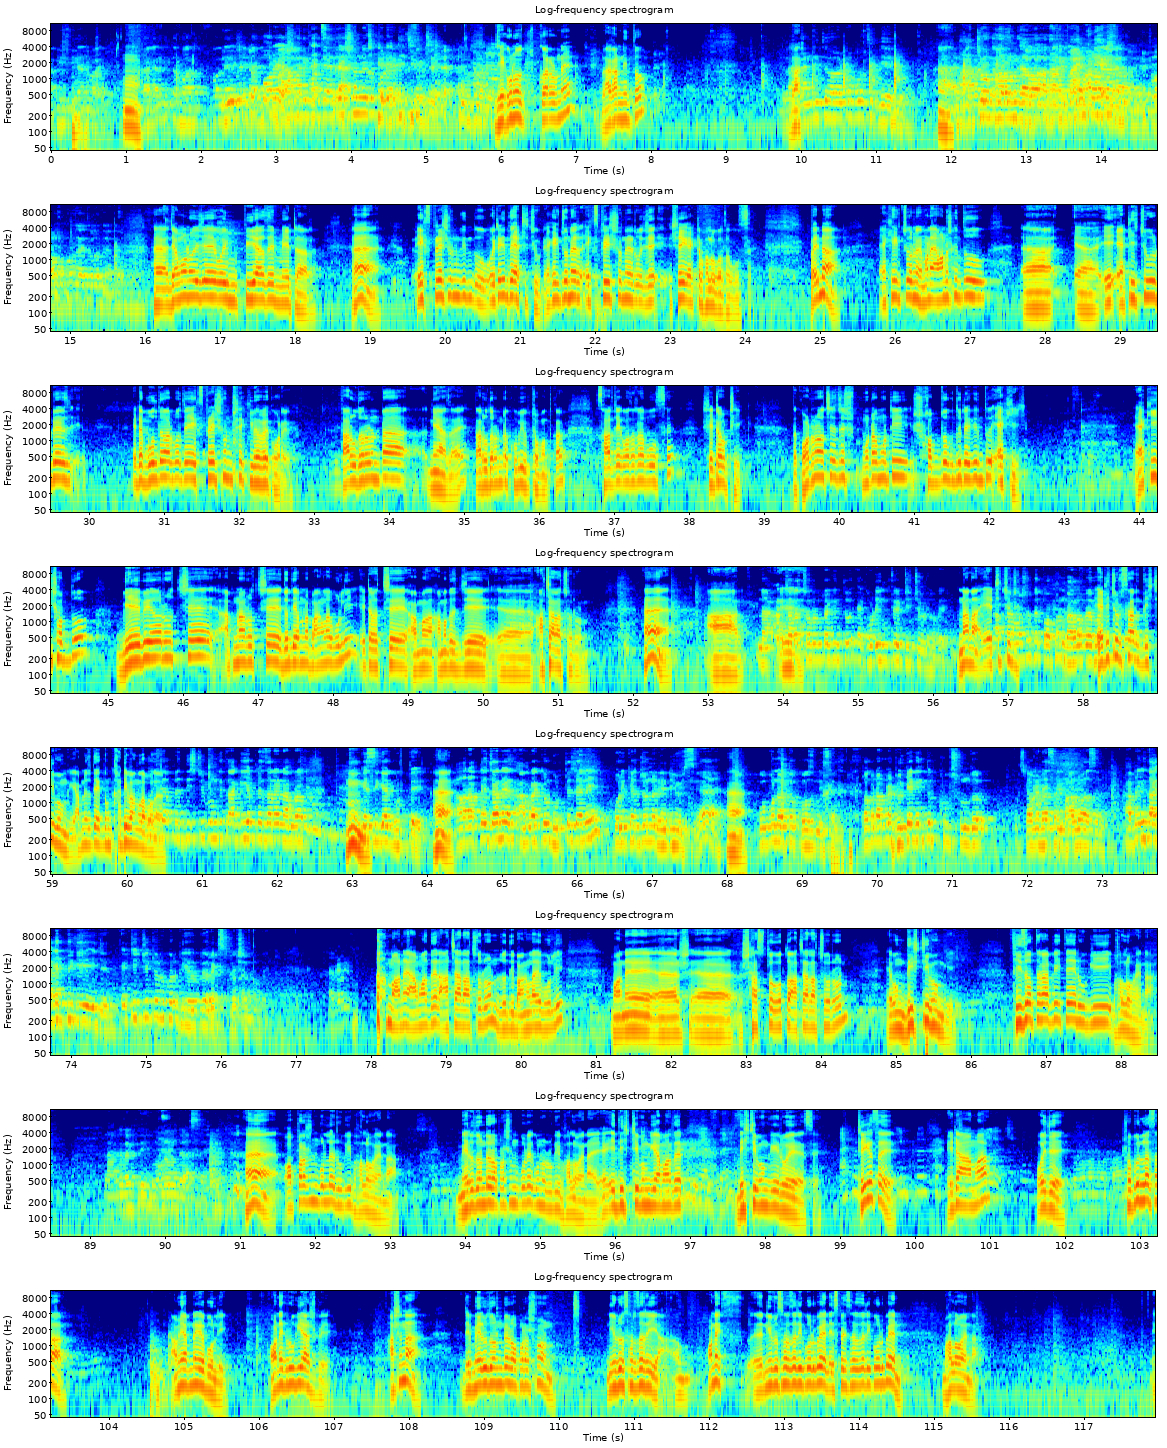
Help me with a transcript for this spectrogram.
বিহেভিয়ার হয় হুম। রাগান্বিত হওয়ার ফলে বিহেভিয়ারটা পরে মারামারির মধ্যে যায়। এক্সপ্রেশনের উপরে যে কোনো কারণে রাগান্বিত? রা- রাগান্বিত হওয়াটা বলছে বিহেভিয়ার হ্যাঁ। চোখ গরম দেওয়া মানে হ্যাঁ যেমন ওই যে ওই পিয়াজের মেটার হ্যাঁ এক্সপ্রেশন কিন্তু, ওইটা কিন্তু অ্যাটিটিউড এক একজনের এক্সপ্রেশনের ওই যে, সে একটা ভালো কথা বলছে। তাই না? এক একজনের মানে মানুষ কিন্তু এই অ্যাটিটিউডের এটা বলতে পারব যে এক্সপ্রেশন সে কীভাবে করে। তার উদাহরণটা নেওয়া যায়। তার উদাহরণটা খুবই চমৎকার। স্যার যে কথাটা বলছে, সেটাও ঠিক। তো ঘটনা হচ্ছে যে, মোটামুটি শব্দ দুটো কিন্তু একই। একই শব্দ বিহেভিয়ার হচ্ছে আপনার হচ্ছে যদি আমরা বাংলা বলি এটা হচ্ছে আমাদের যে আচার আচরণ হ্যাঁ? আর না আচার আচরণটা কিন্তু অ্যাকর্ডিং টু অ্যাটিটিউড হবে। না না আপনি অ্যাটিটিউড আমার সাথে কখন ভালো ব্যবহার অ্যাটিটিউড স্যার দৃষ্টিভঙ্গি আপনি যদি একদম খাঁটি বাংলা বলেন যে আপনার দৃষ্টিভঙ্গি তো আগেই আপনি জানেন আমরা। গেছি গিয়ে ঘুরতে। হ্যাঁ। আবার আপনি জানেন আমরা কেউ ঘুরতে যাইনি পরীক্ষার জন্য রেডি হইছি হ্যাঁ? হ্যাঁ। গোপনে হয়তো খোঁজ নিছেন। তখন আপনি ঢুকে কিন্তু খুব সুন্দর কেমন আছেন ভালো আছেন। আপনি কিন্তু আগের থেকে এই যে অ্যাটিটিউডের উপর বিহেভিয়ার এক্সপ্রেশন হবে। মানে আমাদের আচার আচরণ যদি বাংলায় বলি মানে স্বাস্থ্যগত আচার আচরণ এবং দৃষ্টিভঙ্গি। ফিজিওথেরাপিতে রুগী ভালো হয় না। হ্যাঁ অপারেশন করলে রুগী ভালো হয় না। মেরুদণ্ডের অপারেশন করে কোনো রুগী ভালো হয় না। এই দৃষ্টিভঙ্গি আমাদের দৃষ্টিভঙ্গি রয়ে আছে ঠিক আছে? এটা আমার ওই যে শফিউল্লাহ স্যার আমি আপনাকে বলি অনেক রুগী আসবে। আসে না? যে মেরুদণ্ডের অপারেশন নিউরো সার্জারি অনেক নিউরো সার্জারি করবেন স্পেন সার্জারি করবেন ভালো হয় না।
